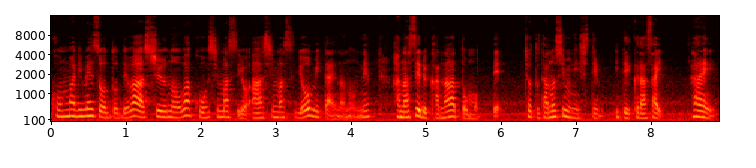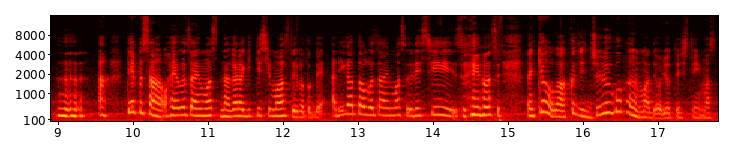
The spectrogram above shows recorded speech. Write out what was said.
こんまりメソッドでは収納はこうしますよああしますよみたいなのをね話せるかなと思ってちょっと楽しみにしていてください。はい。あ、テープさん、おはようございます。ながら聞きします。ということで、ありがとうございます。嬉しい。すいません。今日は9時15分までを予定しています。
